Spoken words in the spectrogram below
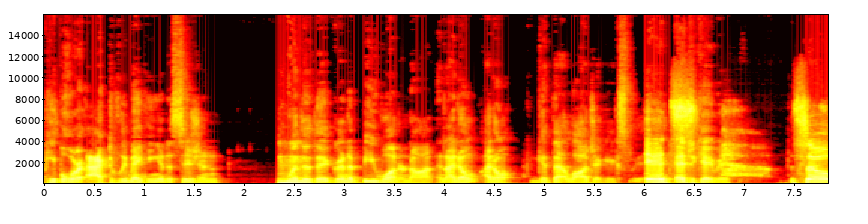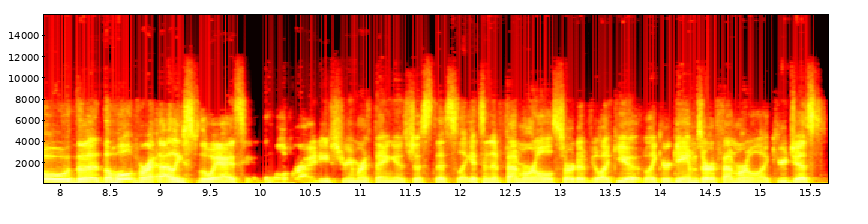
people are actively making a decision Mhm. whether they're going to be one or not and i don't i don't get that logic It's- educate me so the the whole vari- at least the way i see it the whole variety streamer thing is just this like it's an ephemeral sort of like you like your games are ephemeral like you're just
